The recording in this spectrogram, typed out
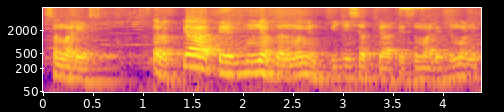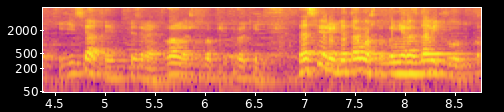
саморез. 45 у меня в данный момент 55 саморезы, можно 50 без разницы, главное, чтобы прикрутить. Засверлю для того, чтобы не раздавить лутку.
